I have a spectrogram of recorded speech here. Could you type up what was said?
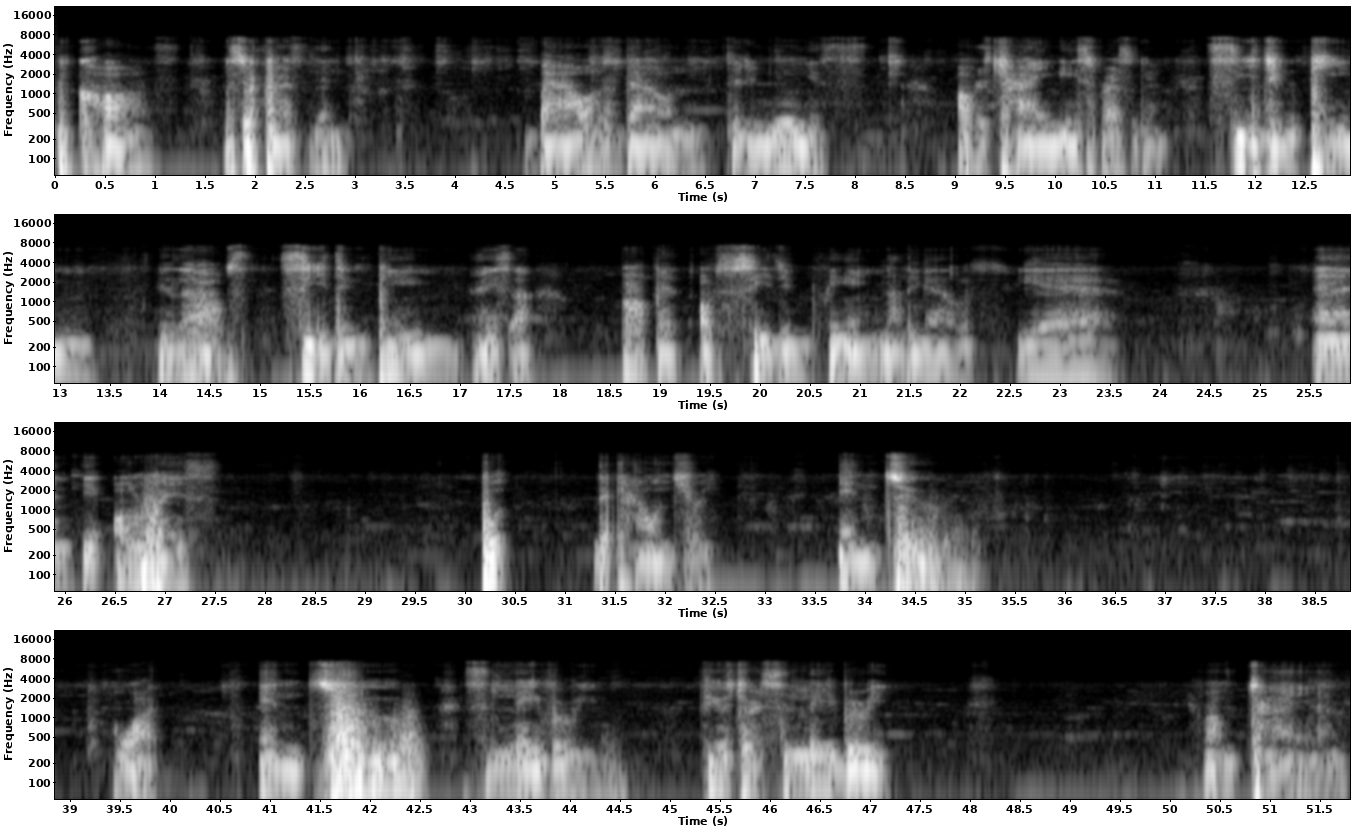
Because Mr. President bows down to the knees of the Chinese president Xi Jinping. He loves Xi Jinping. He's a puppet of Xi Jinping, nothing else. Yeah. And he always put the country into what? Into slavery, future slavery from China.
